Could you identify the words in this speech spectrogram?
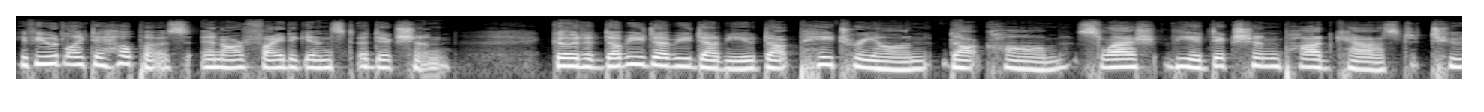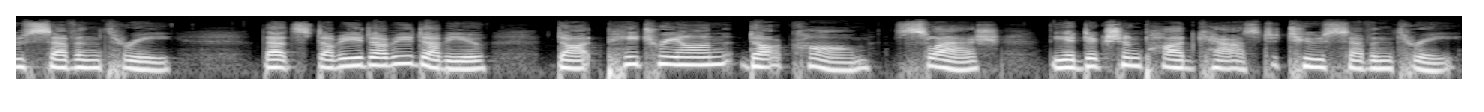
If you would like to help us in our fight against addiction, go to www.patreon.com slash the addiction podcast 273. That's www.patreon.com slash the addiction podcast 273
